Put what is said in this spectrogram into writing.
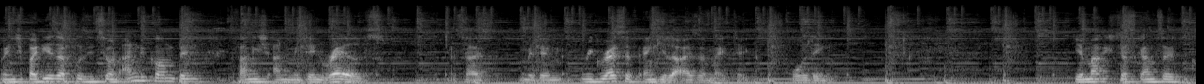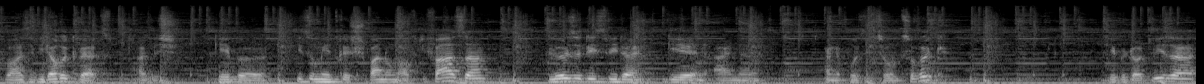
Wenn ich bei dieser Position angekommen bin, fange ich an mit den Rails. Das heißt, mit dem Regressive Angular Isometric Holding. Hier mache ich das Ganze quasi wieder rückwärts. Also ich gebe isometrisch Spannung auf die Faser, löse dies wieder, gehe in eine, eine Position zurück, gebe dort wieder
